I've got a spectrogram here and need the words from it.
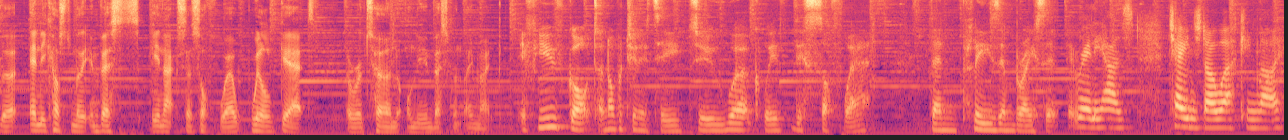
that any customer that invests in Access software will get a return on the investment they make. If you've got an opportunity to work with this software, then please embrace it. It really has changed our working life.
